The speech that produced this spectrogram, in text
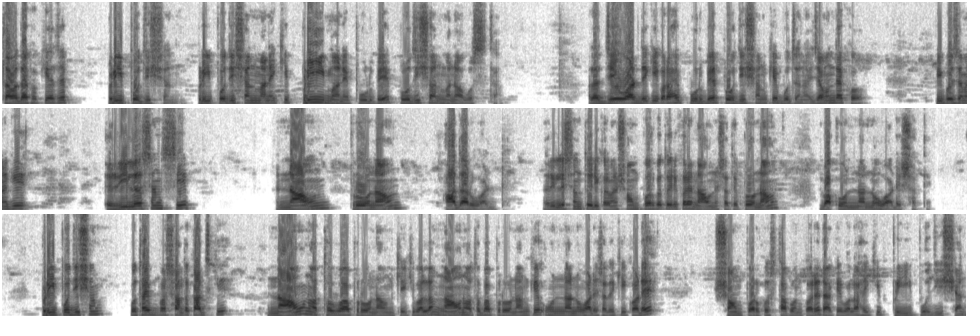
তারপর দেখো কি আছে? প্রিপোজিশন প্রিপোজিশন মানে কি? প্রি মানে পূর্বে পজিশন মানে অবস্থা। অর্থাৎ যে ওয়ার্ড দিয়ে কি করা হয়? পূর্বের পজিশনকে বোঝানো হয়। যেমন দেখো প্রিপোজিশন মানে কি? Relationship noun pronoun other word relation তৈরি করে মানে সম্পর্ক তৈরি করে নাউনের সাথে প্রোনাউন বা অন্যান্য ওয়ার্ডের সাথে। প্রিপোজিশন কোথায় সাধারণত কাজ কি? নাউন অথবা প্রোনাউনকে কি বললাম? নাউন অথবা প্রোনাউনকে অন্যান্য ওয়ার্ডের সাথে কি করে? সম্পর্ক স্থাপন করে, তাকে বলা হয় কি? প্রিপোজিশন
